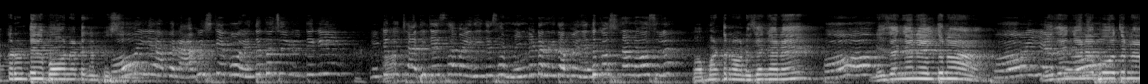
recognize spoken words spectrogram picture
అక్కడ ఉంటేనే బాగున్నట్టు కనిపిస్తుంది. పొమ్మంటున్నావు నిజంగానే? నిజంగానే వెళ్తున్నా? నిజంగానే. పోతున్నా?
